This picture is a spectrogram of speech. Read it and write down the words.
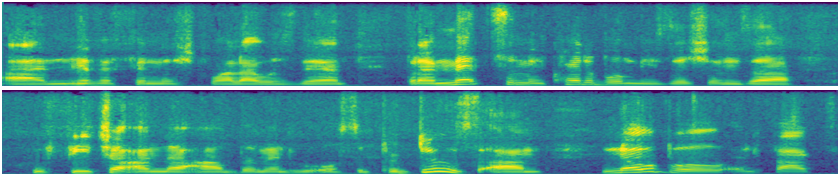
I never finished while I was there, but I met some incredible musicians uh, who feature on the album and who also produce. Um, Noble, in fact,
